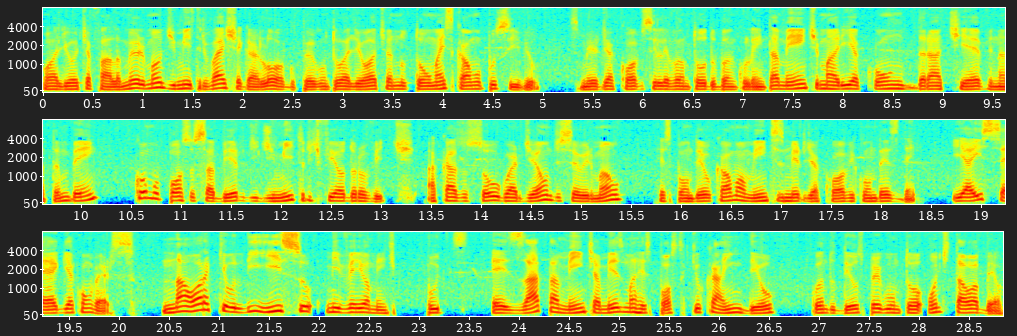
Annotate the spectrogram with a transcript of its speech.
O Aliotia fala, meu irmão Dimitri vai chegar logo? Perguntou Aliotia no tom mais calmo possível. Smerdiakov se levantou do banco lentamente, Maria Kondratievna também. Como posso saber de Dmitri Fyodorovitch? Acaso sou o guardião de seu irmão? Respondeu calmamente Smerdiakov com desdém. E aí segue a conversa. Na hora que eu li isso, me veio à mente: putz, é exatamente a mesma resposta que o Caim deu quando Deus perguntou onde está o Abel.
